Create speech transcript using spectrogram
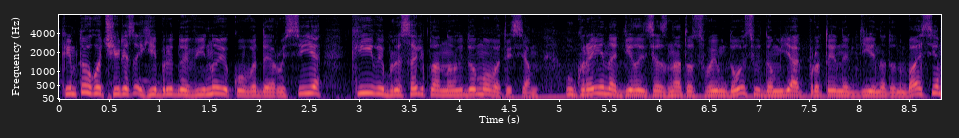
Крім того, через гібридну війну, яку веде Росія, Київ і Брюссель планують домовитися. Україна ділиться з НАТО своїм досвідом, як противник діє на Донбасі,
